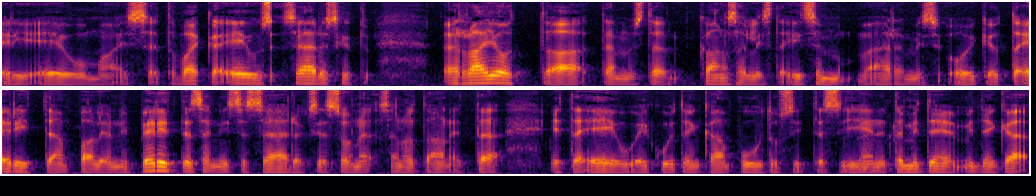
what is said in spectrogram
eri EU-maissa. Että vaikka EU-säädökset rajoittaa tämmöistä kansallista itsemääräämisoikeutta erittäin paljon, niin periaatteessa niissä säädöksissä on, sanotaan, että, että EU ei kuitenkaan puutu sitten siihen, että miten, mitenkä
